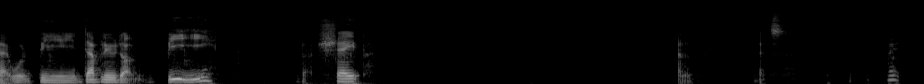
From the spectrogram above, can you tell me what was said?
That would be w dot b dot shape. And that's right.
